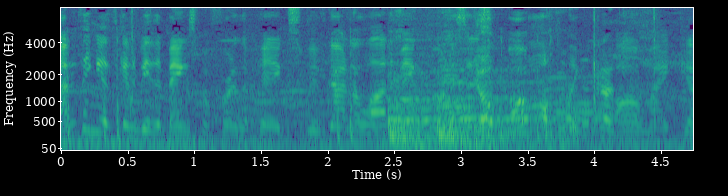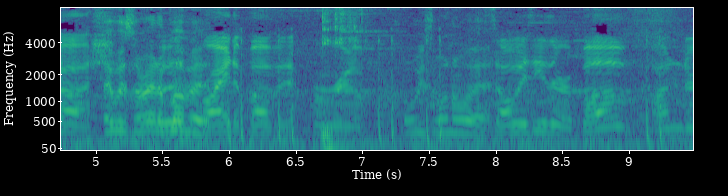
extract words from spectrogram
I'm thinking it's gonna be the banks before the pigs. We've gotten a lot of bank bonuses. Oh, Oh my god. oh my gosh. It was right It above it. Right above it, for real. Always one away. It's always either above, under,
